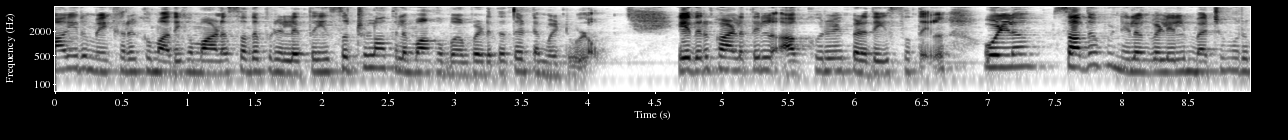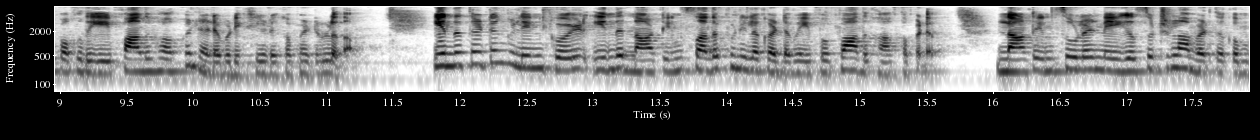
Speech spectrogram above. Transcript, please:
ஆயிரம் ஏக்கருக்கும் அதிகமான சதுப்பு நிலத்தை சுற்றுலா தலமாக மேம்படுத்த திட்டமிட்டுள்ளோம். எதிர்காலத்தில் அக்குரல் பிரதேசத்தில் உள்ள சதுப்பு நிலங்களில் மற்றொரு பகுதியை பாதுகாக்க நடவடிக்கை எடுக்கப்பட்டுள்ளது. இந்த திட்டங்களின் கீழ் இந்த நாட்டின் சதுப்பு நில கட்டமைப்பு பாதுகாக்கப்படும். நாட்டின் சூழல்நேய சுற்றுலா வர்த்தகம்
